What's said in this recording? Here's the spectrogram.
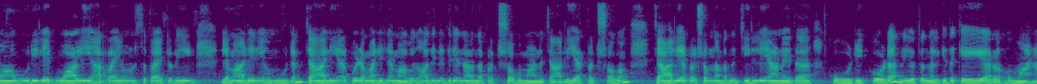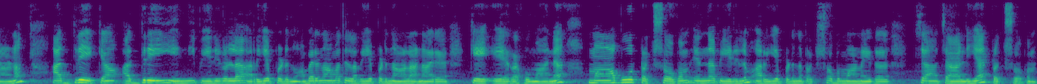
മാവൂരിലെ ഗ്വാളിയാർ റയോൺസ് ഫാക്ടറിയിലെ മാലിന്യം മൂലം ചാലിയാർ പുഴ മലിനമാകുന്നു. അതിനെതിരെ നടന്ന പ്രക്ഷോഭമാണ് ചാലിയാർ പ്രക്ഷോഭം. ചാലിയാർ പ്രക്ഷോഭം നടന്ന ജില്ലയാണ് ഇത് കോഴിക്കോട് നേതൃത്വം നൽകിയത് കെ എ റഹ്മാനാണ്. അദ്രേക്ക അദ്രേയി എന്നീ പേരുകളിൽ അറിയപ്പെടുന്നു. അപരനാമത്തിൽ അറിയപ്പെടുന്ന ആളാണ് ആര്? കെ എ റഹ്മാന്. മാവൂർ പ്രക്ഷോഭം എന്ന പേരിലും അറിയപ്പെടുന്ന പ്രക്ഷോഭമാണ് ഇത് ചാലിയാർ പ്രക്ഷോഭം.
